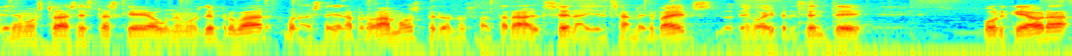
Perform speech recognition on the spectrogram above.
Tenemos todas estas que aún hemos de probar. Bueno, esta ya la probamos, pero nos faltará el Sena y el Summer Vibes. Lo tengo ahí presente porque ahora...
